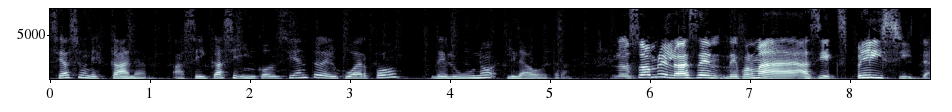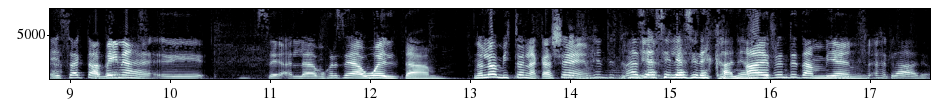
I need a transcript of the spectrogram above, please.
Se hace un escáner, así, casi inconsciente del cuerpo del uno y la otra. Los hombres lo hacen de forma así explícita. Exactamente. Apenas eh, se- la mujer se da vuelta. ¿No lo han visto en la De calle? frente Así, también. así le hace un escáner. Ah, de frente también. claro.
